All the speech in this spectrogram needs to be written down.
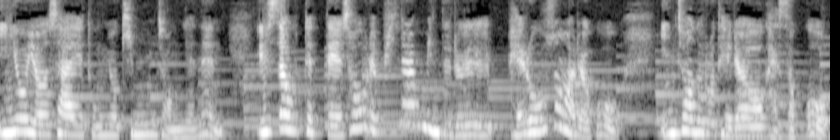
이호 여사의 동료 김정례는 일사후퇴 때 서울의 피난민들을 배로 후송하려고 인천으로 데려갔었고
